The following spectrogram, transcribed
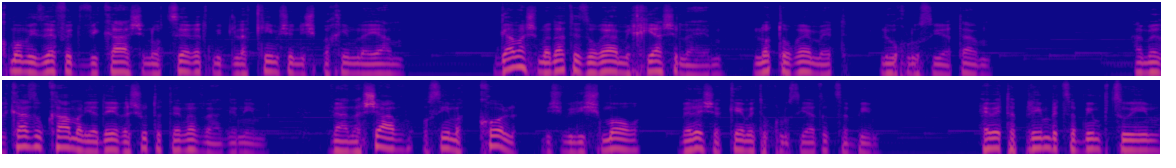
כמו מזפת דביקה שנוצרת מדלקים שנשפכים לים. גם השמדת אזורי המחיה שלהם לא תורמת לאוכלוסייתם. המרכז הוקם על ידי רשות הטבע והגנים, ואנשיו עושים הכל בשביל לשמור ולשקם את אוכלוסיית הצבים. הם מטפלים בצבים פצועים,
